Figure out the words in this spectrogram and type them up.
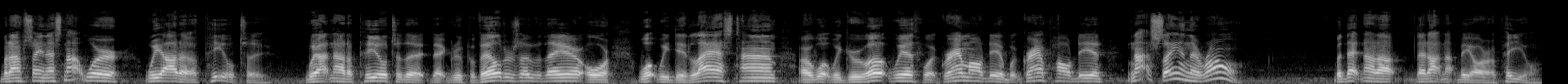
but I'm saying that's not where we ought to appeal to. We ought not appeal to the, that group of elders over there, or what we did last time, or what we grew up with, what grandma did, what grandpa did. Not saying they're wrong, but that, not ought, that ought not be our appeal.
